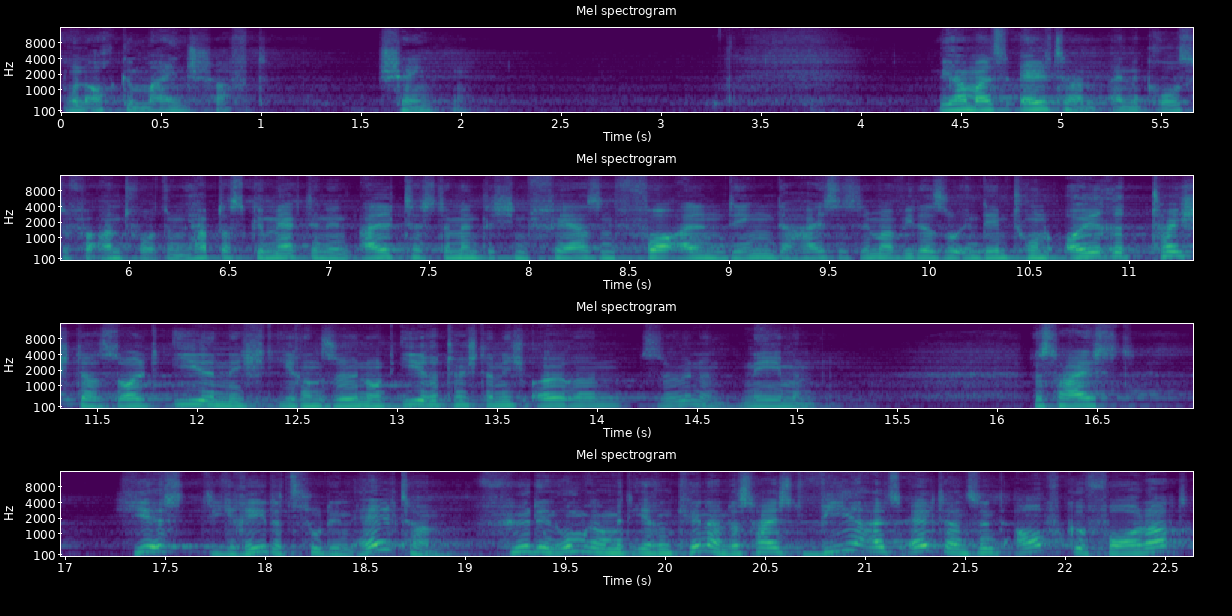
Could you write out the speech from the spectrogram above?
und auch Gemeinschaft schenken Wir haben als Eltern eine große Verantwortung. Ihr habt das gemerkt in den alttestamentlichen Versen vor allen Dingen. Da heißt es immer wieder so in dem Ton, eure Töchter sollt ihr nicht ihren Söhnen und ihre Töchter nicht euren Söhnen nehmen. Das heißt, hier ist die Rede zu den Eltern für den Umgang mit ihren Kindern. Das heißt, wir als Eltern sind aufgefordert,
